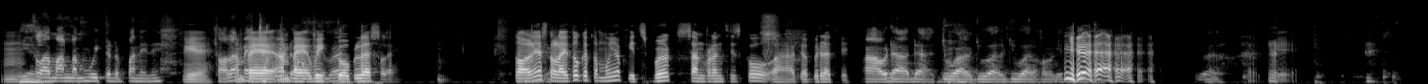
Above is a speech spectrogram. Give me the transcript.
hmm, Iya. Selama 6 week ke depan ini. Iya. Soalnya Sampai sampai week banget. 12 lah. Hmm. Soalnya setelah itu ketemunya Pittsburgh, San Francisco, wah agak berat sih. Ah udah udah jual Hmm. jual jual kalau gitu. jual. Oke.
